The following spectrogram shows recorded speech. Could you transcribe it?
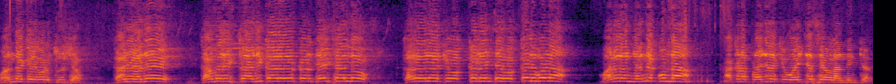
మన దగ్గర కూడా చూశాం కానీ అదే కమ్యూనిస్టు అధికారం ఉన్నటువంటి దేశాల్లో కరోనాకి ఒక్కడంటే ఒక్కడు కూడా మరణం చెందకుండా అక్కడ ప్రజలకి వైద్య సేవలు అందించారు.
